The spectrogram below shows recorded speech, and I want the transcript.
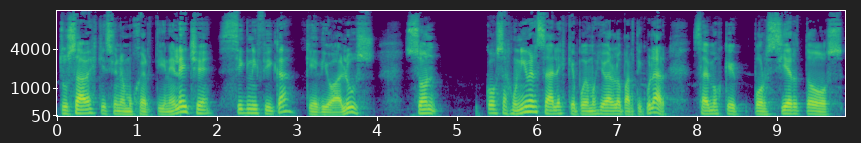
tú sabes que si una mujer tiene leche, significa que dio a luz. Son cosas universales que podemos llevar a lo particular. Sabemos que por ciertos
